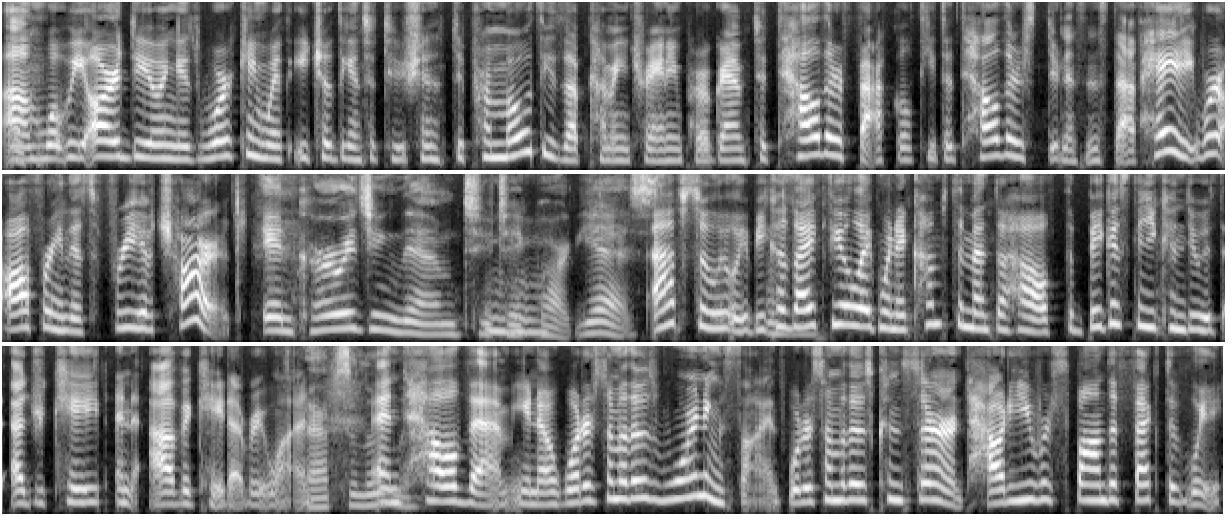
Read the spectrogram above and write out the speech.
Um, What we are doing is working with each of the institutions to promote these upcoming training programs, to tell their faculty, to tell their students and staff, hey, we're offering this free of charge. Encouraging them to take Mm-hmm. part. Yes. Absolutely, because I feel like when it comes to mental health, the biggest thing you can do is educate and advocate everyone. Absolutely. And tell them, you know, what are some of those warning signs? Signs? What are some of those concerns? How do you respond effectively?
